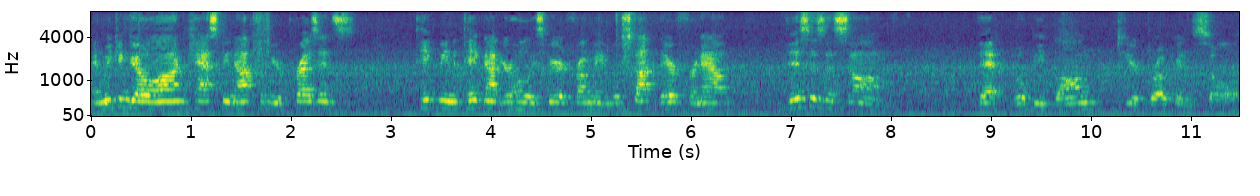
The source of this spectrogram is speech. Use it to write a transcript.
And we can go on, cast me not from your presence. Take me take not your Holy Spirit from me. We'll stop there for now. This is a song that will be balm to your broken soul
